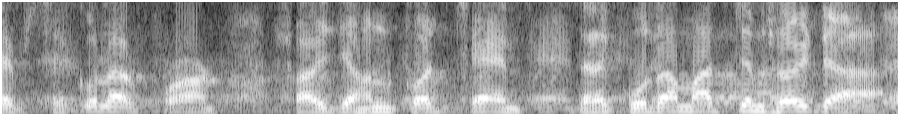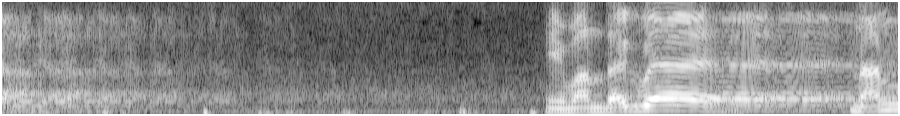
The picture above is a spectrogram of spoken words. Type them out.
F, secular front সই যখন করছেন, তাহলে কোথা মারছেন সইটা? ইমান থাকবে? না, আমি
